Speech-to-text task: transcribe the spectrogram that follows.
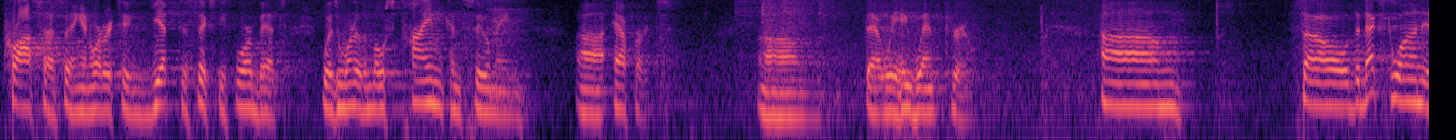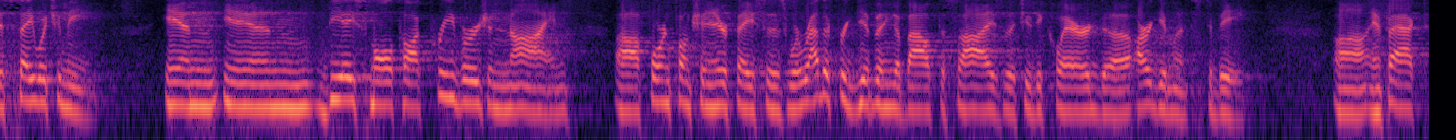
processing in order to get to 64 bits, was one of the most time consuming uh, efforts. Um, that we went through. Um, so the next one is say what you mean. In, in VA Smalltalk pre-version 9, uh, foreign function interfaces were rather forgiving about the size that you declared uh, arguments to be. Uh, in fact,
